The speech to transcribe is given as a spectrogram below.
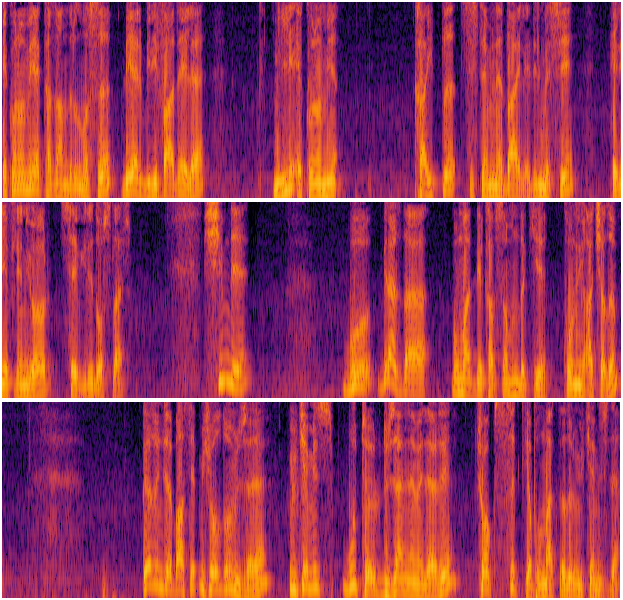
ekonomiye kazandırılması, diğer bir ifadeyle milli ekonomi kayıtlı sistemine dahil edilmesi hedefleniyor sevgili dostlar. Şimdi bu biraz daha bu madde kapsamındaki konuyu açalım. Biraz önce bahsetmiş olduğum üzere ülkemiz bu tür düzenlemeleri çok sık yapılmaktadır ülkemizde.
